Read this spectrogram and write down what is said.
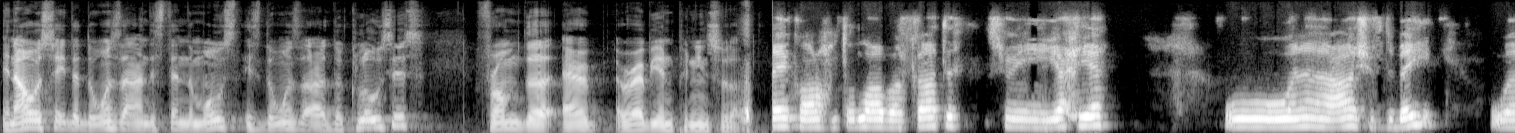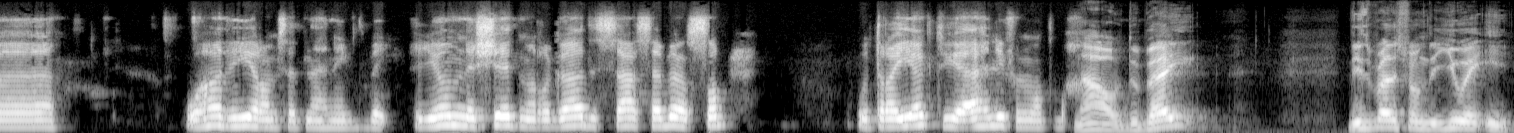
And I would say that the ones that I understand the most is the ones that are the closest from the Arab, Arabian Peninsula. عليكم ورحمة الله وبركاته اسمي يحيى وأنا عايش في دبي و... وهذه هي رمستنا هناك دبي اليوم نشيت من رقاد الساعة سبع الصبح وتريقت ويا أهلي في المطبخ Now, Dubai, these brothers from the UAE.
